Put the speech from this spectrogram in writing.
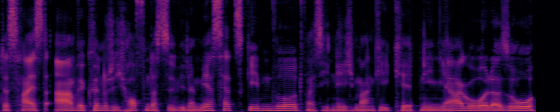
Das heißt, A, wir können natürlich hoffen, dass es wieder mehr Sets geben wird, weiß ich nicht, Monkey Kid, Ninjago oder so,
